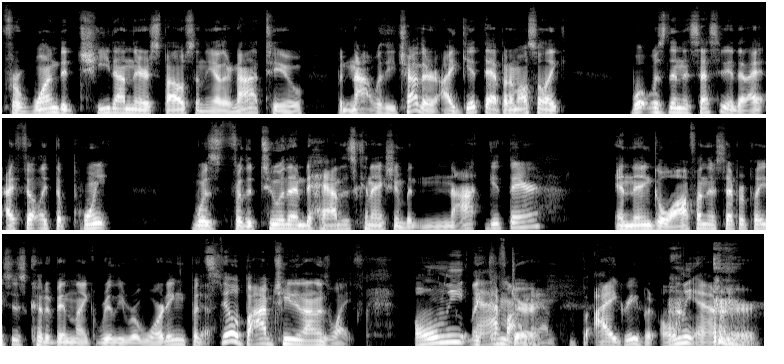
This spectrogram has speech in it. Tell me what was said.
for one to cheat on their spouse and the other not to, but not with each other, I get that. But I'm also like, what was the necessity of that? I, I felt like the point was for the two of them to have this connection, but not get there and then go off on their separate places could have been like really rewarding. But Yes. still, Bob cheated on his wife. Only Like, come on, after I agree, but only after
